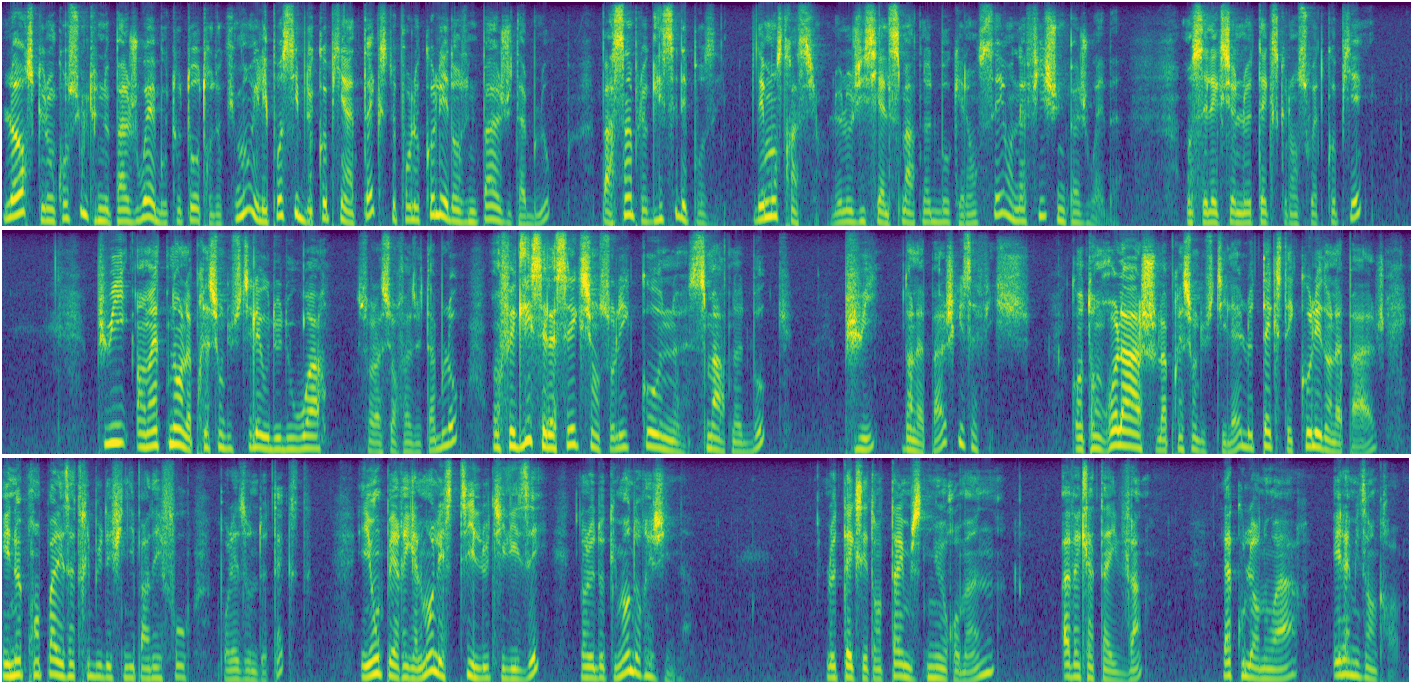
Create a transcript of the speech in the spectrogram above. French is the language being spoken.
Lorsque l'on consulte une page web ou tout autre document, il est possible de copier un texte pour le coller dans une page du tableau par simple glisser-déposer. Démonstration. Le logiciel Smart Notebook est lancé, on affiche une page web. On sélectionne le texte que l'on souhaite copier, puis en maintenant la pression du stylet ou du doigt sur la surface du tableau, on fait glisser la sélection sur l'icône Smart Notebook, puis dans la page qui s'affiche. Quand on relâche la pression du stylet, le texte est collé dans la page et ne prend pas les attributs définis par défaut pour les zones de texte, et on perd également les styles utilisés dans le document d'origine. Le texte est en Times New Roman, avec la taille 20, la couleur noire et la mise en gras.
